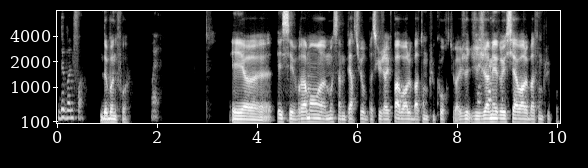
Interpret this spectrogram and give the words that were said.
De bonne foi. De bonne foi. Ouais. Et, euh, et c'est vraiment, euh, moi, ça me perturbe parce que j'arrive pas à avoir le bâton plus court. Tu vois, j'ai jamais réussi à avoir le bâton plus court.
